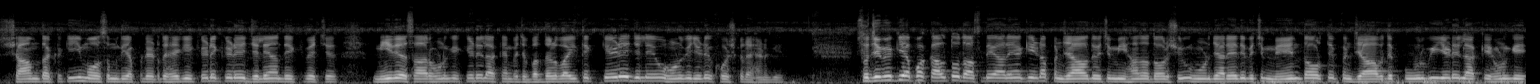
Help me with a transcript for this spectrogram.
ਸ਼ਾਮ ਤੱਕ ਕੀ ਮੌਸਮ ਦੀ ਅਪਡੇਟ ਰਹੇਗੀ ਕਿਹੜੇ ਕਿਹੜੇ ਜ਼ਿਲ੍ਹਿਆਂ ਦੇ ਵਿੱਚ ਮੀਂਹ ਦੇ ਅਸਰ ਹੋਣਗੇ, ਕਿਹੜੇ ਇਲਾਕਿਆਂ ਵਿੱਚ ਬੱਦਲਬਾਈ ਤੇ ਕਿਹੜੇ ਜ਼ਿਲ੍ਹੇ ਉਹ ਹੋਣਗੇ ਜਿਹੜੇ ਖੁਸ਼ਕ ਰਹਿਣਗੇ। ਸੋ ਜਿਵੇਂ ਕਿ ਆਪਾਂ ਕੱਲ ਤੋਂ ਦੱਸਦੇ ਆ ਰਹੇ ਹਾਂ ਕਿ ਜਿਹੜਾ ਪੰਜਾਬ ਦੇ ਵਿੱਚ ਮੀਂਹਾਂ ਦਾ ਦੌਰ ਸ਼ੁਰੂ ਹੋਣ ਜਾ ਰਿਹਾ, ਇਹਦੇ ਵਿੱਚ ਮੇਨ ਤੌਰ ਤੇ ਪੰਜਾਬ ਦੇ ਪੂਰਬੀ ਜਿਹੜੇ ਇਲਾਕੇ ਹੋਣਗੇ,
